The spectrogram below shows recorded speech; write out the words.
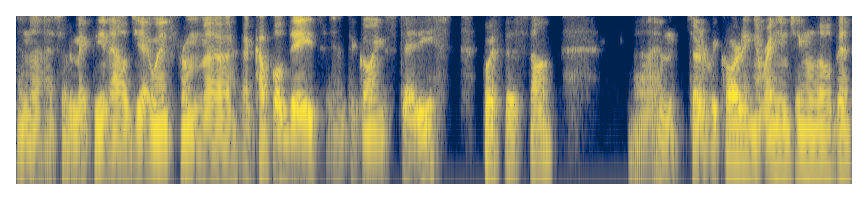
and I sort of make the analogy, I went from uh, a couple dates into going steady with this song uh, and started recording, arranging a little bit.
